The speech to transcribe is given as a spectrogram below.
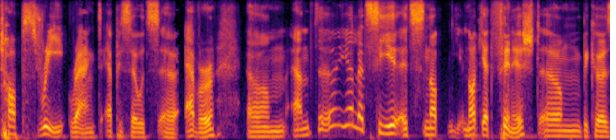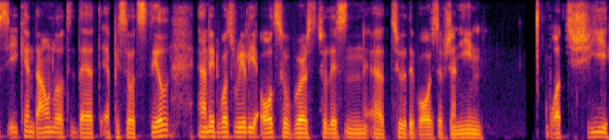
top three ranked episodes uh, ever. Um, and uh, yeah, let's see. It's not not yet finished um, because you can download that episode still. And it was really also worth to listen uh, to the voice of Janine, what she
